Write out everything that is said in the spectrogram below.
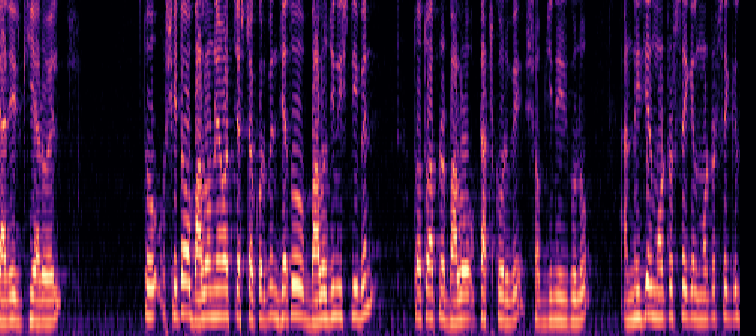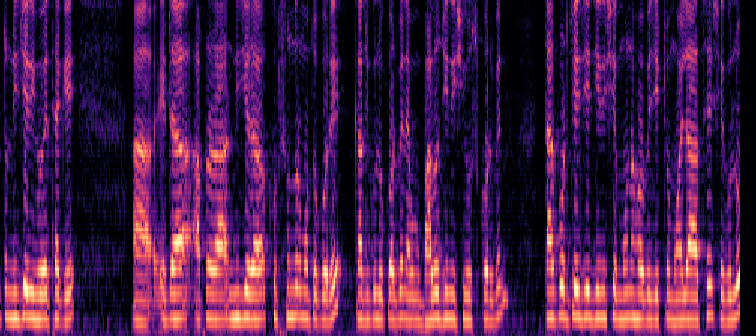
গাড়ির গিয়ার অয়েল। তো সেটাও ভালো নেওয়ার চেষ্টা করবেন। যত ভালো জিনিস নেবেন, তত আপনার ভালো কাজ করবে সব জিনিসগুলো। আর নিজের মোটরসাইকেল মোটরসাইকেল তো নিজেরই হয়ে থাকে। এটা আপনারা নিজেরা খুব সুন্দর মতো করে কাজগুলো করবেন এবং ভালো জিনিস ইউজ করবেন। তারপর যে যে জিনিসে মনে হবে যে একটু ময়লা আছে, সেগুলো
